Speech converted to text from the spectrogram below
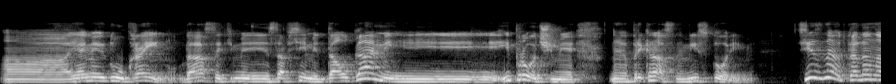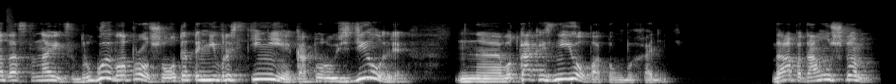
Э, я имею в виду Украину, да, с этими, со всеми долгами и, и прочими э, прекрасными историями. Все знают, когда надо остановиться. Другой вопрос, что вот это неврастения, которую сделали, э, вот как из нее потом выходить? Да, потому что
